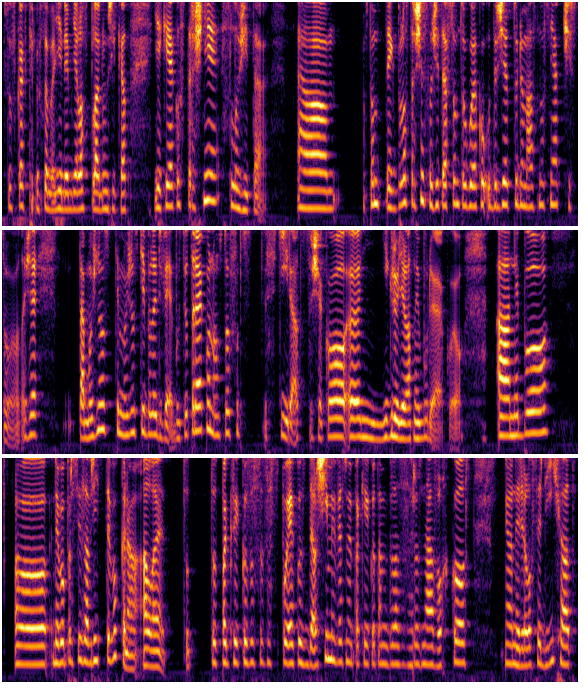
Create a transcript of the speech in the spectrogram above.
vsupka, kterou jsem ani neměla v plánu říkat, jak je jako strašně složité. Um, v tom, jak bylo strašně složité v tom togu jako udržet tu domácnost nějak čistou. Jo. Takže ta možnost, ty možnosti byly dvě. Buď to teda jako non furt stírat, což jako e, nikdo dělat nebude. Jako jo. A nebo, e, nebo prostě zavřít ty okna, ale to, to pak jako zase se spojí jako s dalšími věcmi, pak jako tam byla zase hrozná vlhkost, jo, nedalo se dýchat.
